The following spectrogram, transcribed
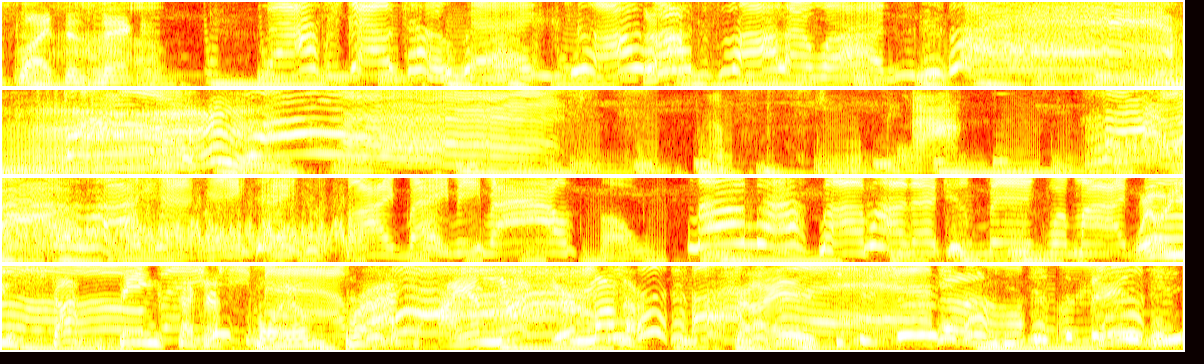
slices, Vic. That's still too big. I want smaller ones. I can't eat these with my baby mouth. Oh, Mama, Mama, they're too big for my Will you stop oh, being such a spoiled mouth. brat? I am not your mother. Briar, keep your shirt on. He's just a baby.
